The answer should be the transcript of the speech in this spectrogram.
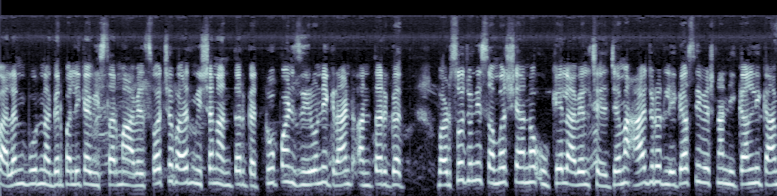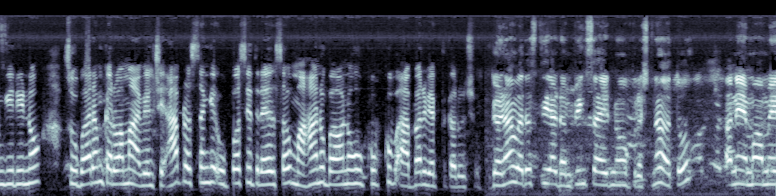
પાલનપુર નગરપાલિકા વિસ્તારમાં આવેલ સ્વચ્છ ભારત મિશન અંતર્ગત ટુ પોઈન્ટ ઝીરોની ગ્રાન્ટ અંતર્ગત વર્ષો જૂની સમસ્યાનો ઉકેલ આવેલ છે, જેમાં આજ રોજ લેગાસી વેસ્ટના નિકાલની કામગીરીનો શુભારંભ કરવામાં આવેલ છે. આ પ્રસંગે ઉપસ્થિત રહેલ સૌ મહાનુભાવોનો હું ખૂબ ખૂબ આભાર વ્યક્ત કરું છું. ઘણા વર્ષથી આ ડમ્પિંગ સાઇડનો પ્રશ્ન હતો અને એમાં અમે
